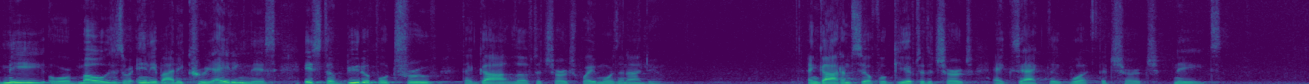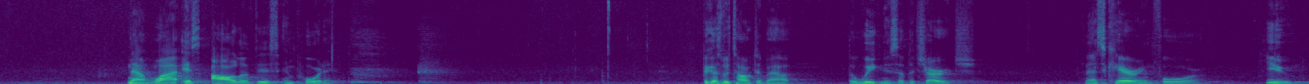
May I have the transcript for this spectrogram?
me or Moses or anybody creating this, it's the beautiful truth that God loves the church way more than I do. And God Himself will give to the church exactly what the church needs. Now, why is all of this important? Because we talked about the weakness of the church, and that's caring for you.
